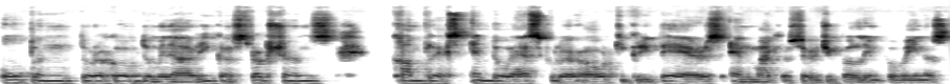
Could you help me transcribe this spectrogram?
open thoracoabdominal reconstructions, complex endovascular aortic repairs, and microsurgical lymphovenous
